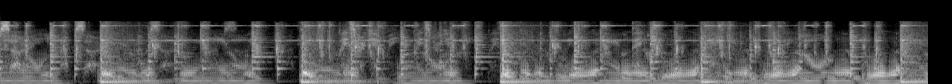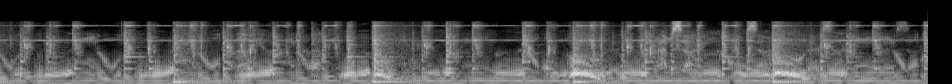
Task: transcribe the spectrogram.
I'm sorry. I'm sorry. I'm sorry. I'm sorry. Please forgive me. Please forgive me. Thank you. Thank you. Thank you. I love you. I'm sorry. I'm sorry. I'm sorry.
